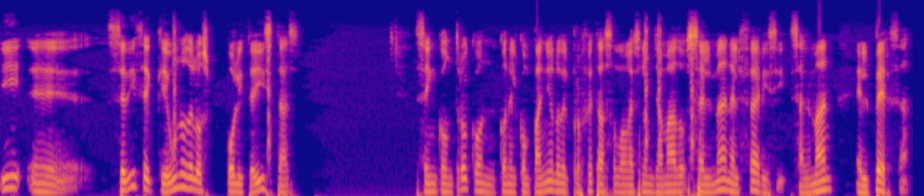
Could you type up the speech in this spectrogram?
Y eh, se dice que uno de los politeístas se encontró con, el compañero del profeta sallallahu llamado Salman el-Farisi, Salman el persa,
